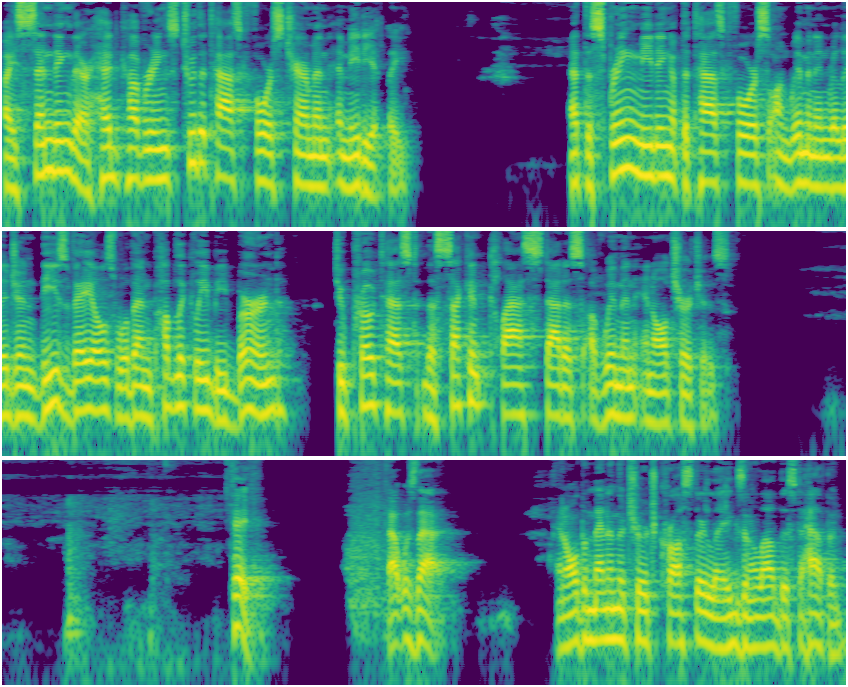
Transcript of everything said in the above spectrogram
by sending their head coverings to the task force chairman immediately. At the spring meeting of the task force on women in religion, these veils will then publicly be burned to protest the second class status of women in all churches. Okay, that was that. And all the men in the church crossed their legs and allowed this to happen.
